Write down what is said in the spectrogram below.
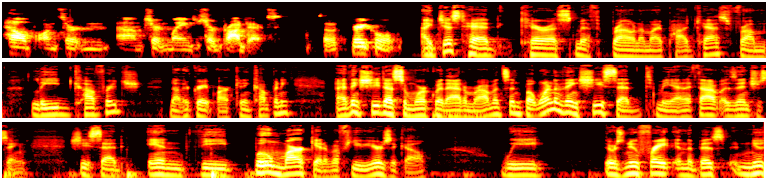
help on certain um, certain lanes or certain projects. So it's very cool. I just had Kara Smith Brown on my podcast from Lead Coverage, another great marketing company. And I think she does some work with Adam Robinson. But one of the things she said to me, and I thought it was interesting, she said in the boom market of a few years ago, we there was new freight in the biz, new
